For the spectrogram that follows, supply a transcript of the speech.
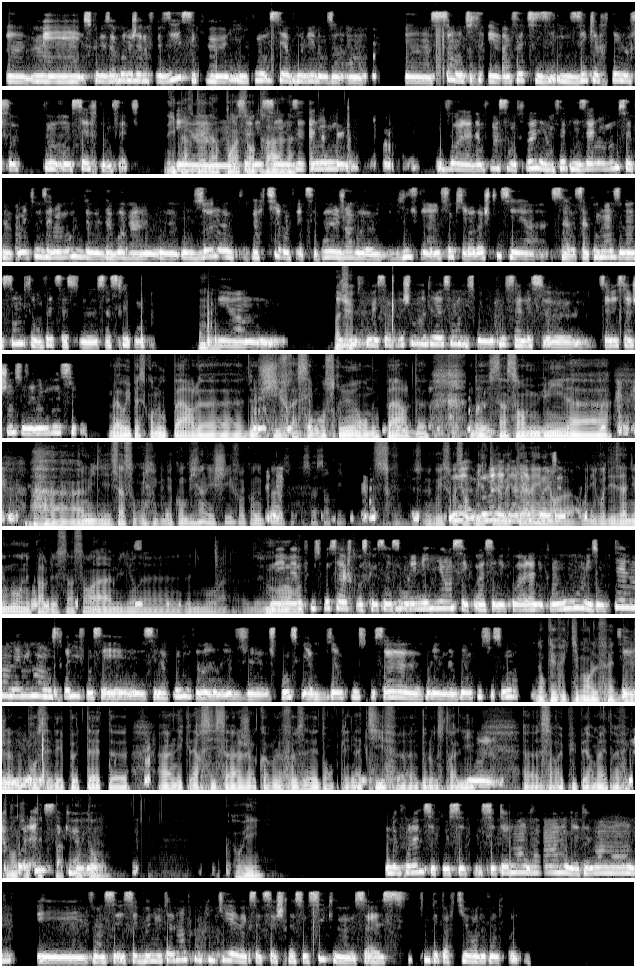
grand. mais ce que les aborigènes faisaient, c'est qu'ils commençaient à brûler dans un, un centre et en fait, ils, écartaient le feu, comme en cercle en fait. Ils partaient d'un euh, point central. voilà, d'un point central. Et en fait, les animaux, ça permettait aux animaux d'avoir une zone pour partir, en fait. C'est pas genre euh, juste un feu qui ravage tout, euh, ça, ça, commence dans le centre et en fait, ça se, ça se répand. Mmh. Et, j'ai trouvé ça vachement intéressant parce que du coup, ça laisse, ça laisse la chance aux animaux aussi. Bah oui, parce qu'on nous parle euh, de chiffres assez monstrueux. On nous parle de, de 500 000 à, à 1 500 De combien les chiffres qu'on nous parle 60 000 Oui, 60 000 km, mais au niveau des animaux, on nous parle de 500 à 1 million d'animaux. Hein, mais même plus que ça, je pense que 500 millions, c'est quoi? C'est les koalas, les kangourous, mais ils ont tellement d'animaux en Australie. Enfin, c'est la folie. je, je, pense qu'il y a bien plus que ça. il y en a bien plus qui sont là. Donc, effectivement, le fait déjà de procéder peut-être euh, à un éclaircissage comme le faisaient donc les natifs euh, de l'Australie, euh, ça aurait pu permettre effectivement qu'il n'y ait pas autant. Oui. Le problème, c'est que c'est tellement grand, il y a tellement de monde, et enfin, c'est devenu tellement compliqué avec cette sécheresse aussi que ça, tout est parti hors de contrôle.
